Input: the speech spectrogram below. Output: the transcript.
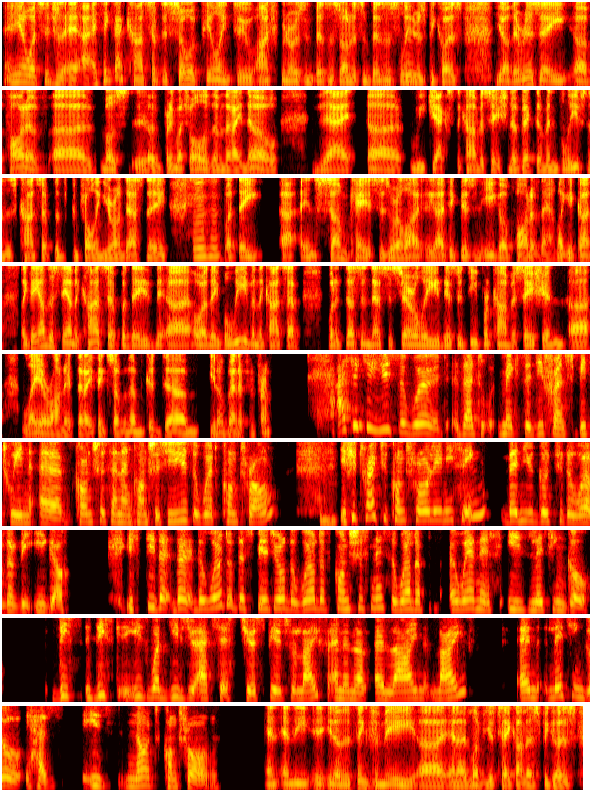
And you know what's interesting? I think that concept is so appealing to entrepreneurs and business owners and business mm. leaders because, you know, there is a, a part of uh, most, uh, pretty much all of them that I know that uh, rejects the conversation of victim and believes in this concept of controlling your own destiny. Mm-hmm. But they uh, in some cases, or a lot, I think there's an ego part of that. Like it, like they understand the concept, but they, uh, or they believe in the concept, but it doesn't necessarily. There's a deeper conversation uh, layer on it that I think some of them could, um, you know, benefit from. I think you use the word that makes the difference between uh, conscious and unconscious. You use the word control. Mm-hmm. If you try to control anything, then you go to the world of the ego. You see, the, the, the world of the spiritual, the world of consciousness, the world of awareness is letting go. This, this is what gives you access to a spiritual life and an aligned life. And letting go has is not control. And and the you know the thing for me, uh, and I'd love your take on this because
